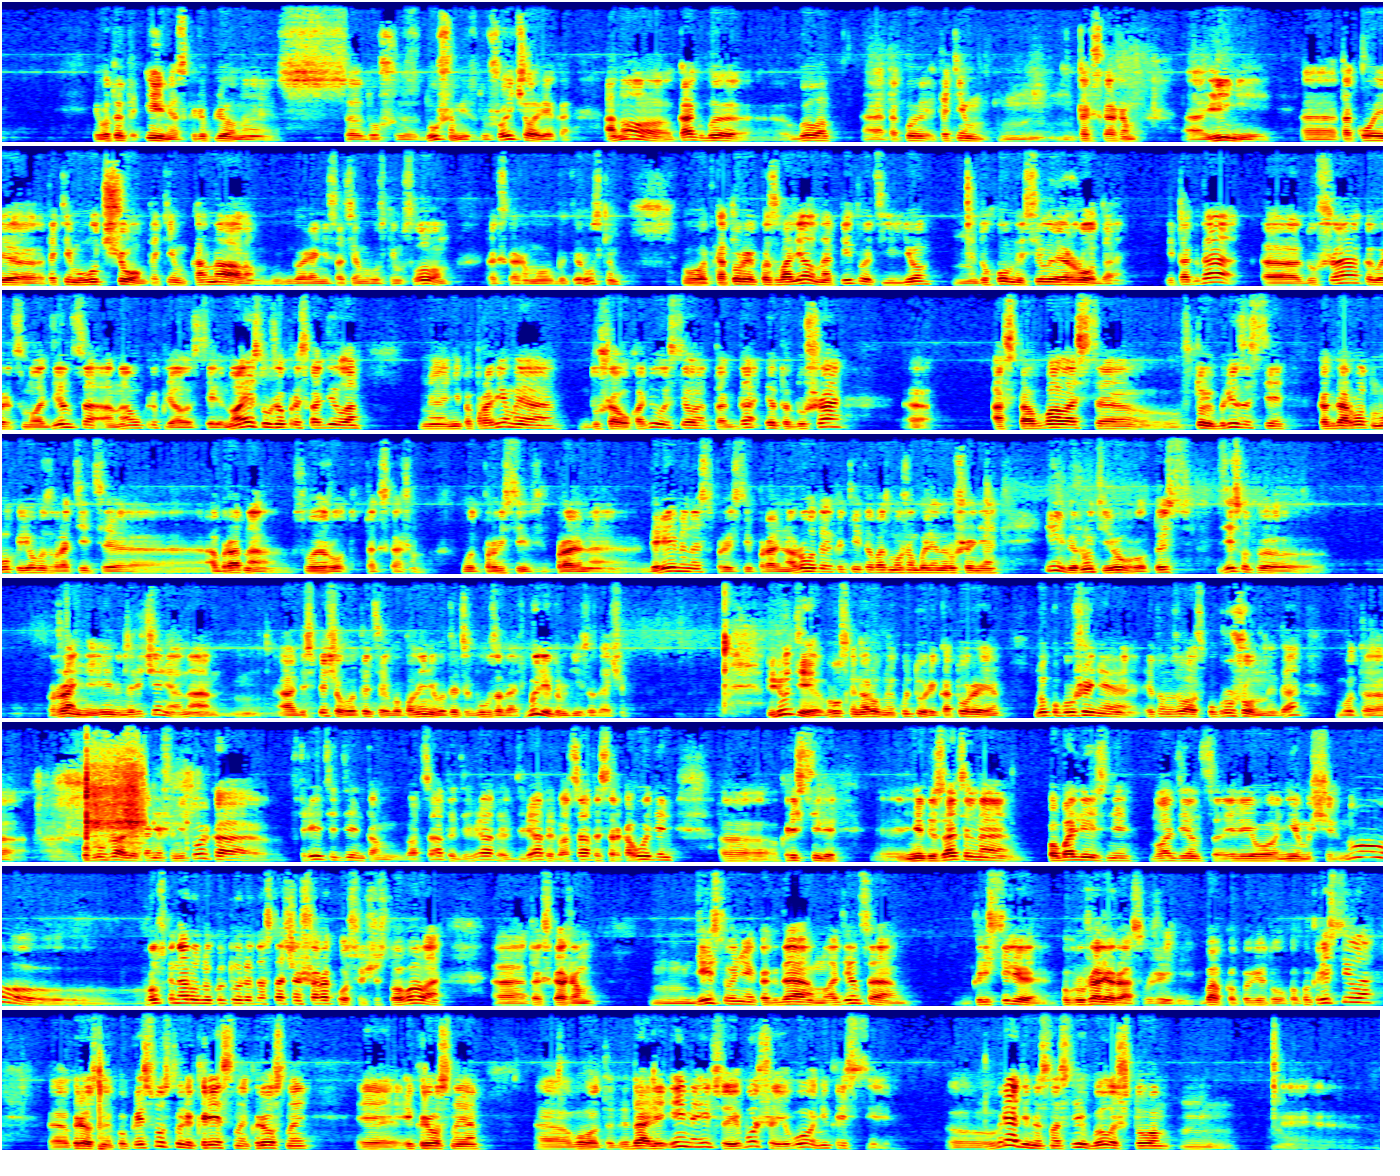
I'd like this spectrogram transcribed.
И вот это имя, скрепленное с, душ, с душами, с душой человека, оно как бы было э, такой, таким, так скажем, линией, такой, таким лучом, таким каналом, говоря не совсем русским словом, так скажем, может быть и русским, вот, который позволял напитывать ее духовной силой рода. И тогда э, душа, как говорится, младенца, она укреплялась в теле. Ну а если уже происходило э, непоправимое, душа уходила из тела, тогда эта душа э, оставалась э, в той близости, когда род мог ее возвратить обратно в свой род, так скажем вот провести правильно беременность, провести правильно роды, какие-то, возможно, были нарушения, и вернуть ее в род. То есть здесь вот раннее имя наречения, она обеспечила вот эти, выполнение вот этих двух задач. Были и другие задачи. Люди в русской народной культуре, которые, ну, погружение, это называлось погруженный, да, вот, э, погружали, конечно, не только третий день, там, 20 9 9 20 40 день э, крестили. Не обязательно по болезни младенца или его немощи, но в русской народной культуре достаточно широко существовало, э, так скажем, действование, когда младенца крестили, погружали раз в жизни. Бабка поведулка покрестила, э, крестные поприсутствовали, крестные, крестной э, и Э, вот, дали имя, и все, и больше его не крестили. В ряде местностей было, что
